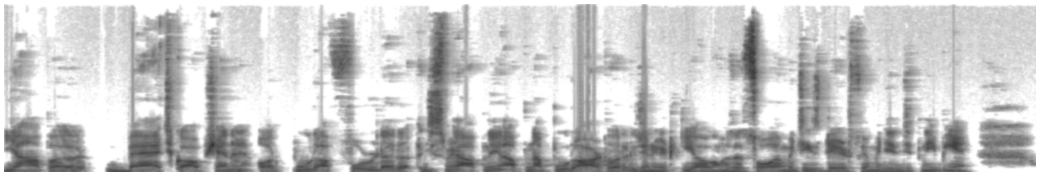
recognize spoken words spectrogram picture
यहाँ पर बैच का ऑप्शन है और पूरा फोल्डर जिसमें आपने अपना पूरा आर्टवर्क जनरेट किया होगा मतलब सौ एम डेढ़ सौ एम जितनी भी हैं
